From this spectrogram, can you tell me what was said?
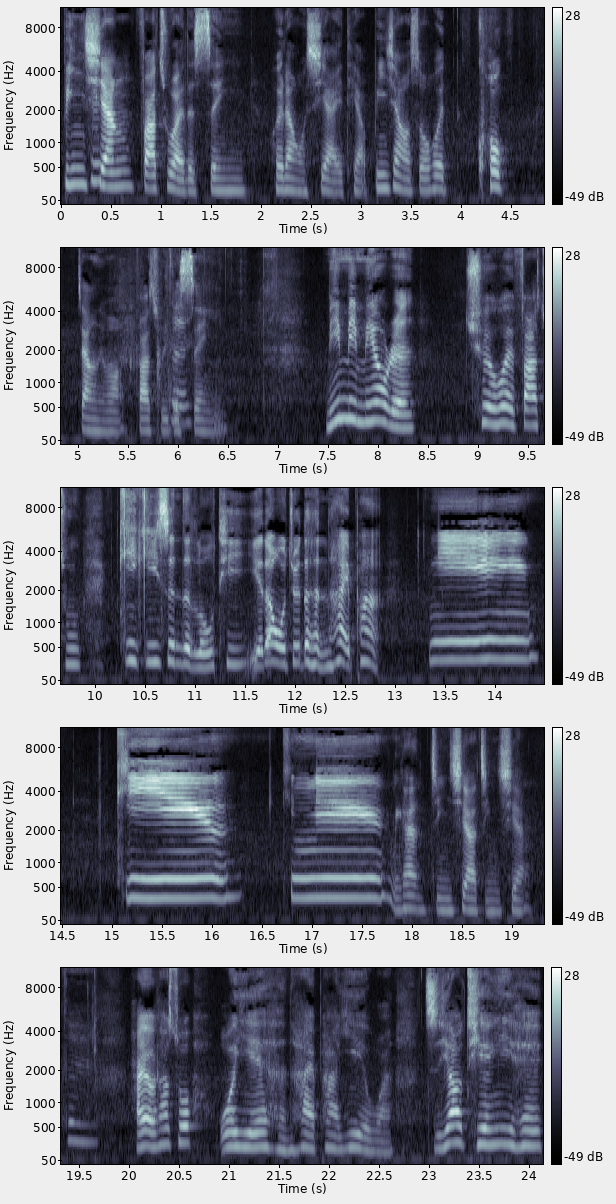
冰箱发出来的声音会让我吓一跳。冰箱有时候会叩，这样有没有发出一个声音？明明没有人，却会发出叽叽声的楼梯，也让我觉得很害怕。叽叽叽，你看惊吓惊吓。对，还有他说，我也很害怕夜晚，只要天一黑，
